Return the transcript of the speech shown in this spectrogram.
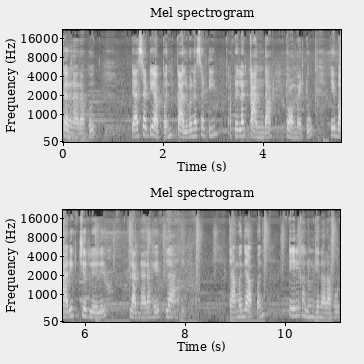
करणार आहोत. त्यासाठी आपण कालवणासाठी आपल्याला कांदा टॉमॅटो हे बारीक चिरलेले लागणार आहेत ला आहे. त्यामध्ये आपण तेल घालून घेणार आहोत.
